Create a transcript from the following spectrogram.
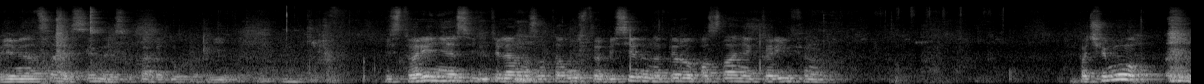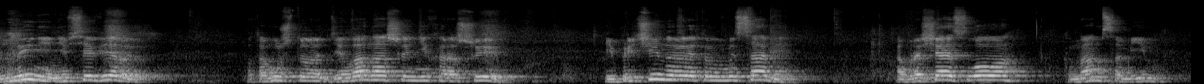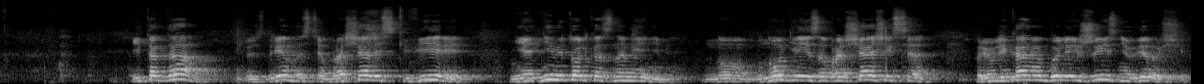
Во имя Отца и Сына и Святаго Духа Аминь. Из творения святителя Анна Златоуста, беседы на первое послание к Коринфянам. Почему ныне не все веруют? Потому что дела наши нехороши, и причину этому мы сами, обращая слово к нам самим. И тогда, то есть в древности, обращались к вере не одними только знамениями, но многие из обращающихся привлекаемы были и жизнью верующих.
